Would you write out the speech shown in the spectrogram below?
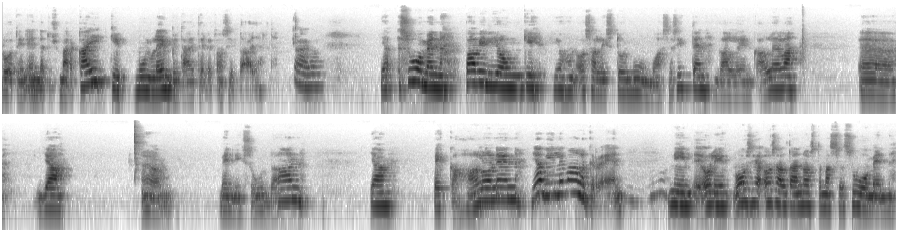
luotiin ennätysmäärä. Kaikki mun lempitaiteilijat on siltä ajalta. Aivan. Ja Suomen paviljonki, johon osallistui muun muassa sitten Galleen Kallela öö, ja öö, Venni Sudan ja Pekka Halonen ja Ville Valgren, niin oli osaltaan nostamassa Suomen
